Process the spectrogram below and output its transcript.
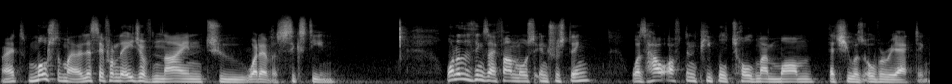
right? Most of my, let's say from the age of nine to whatever, 16. One of the things I found most interesting was how often people told my mom that she was overreacting.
